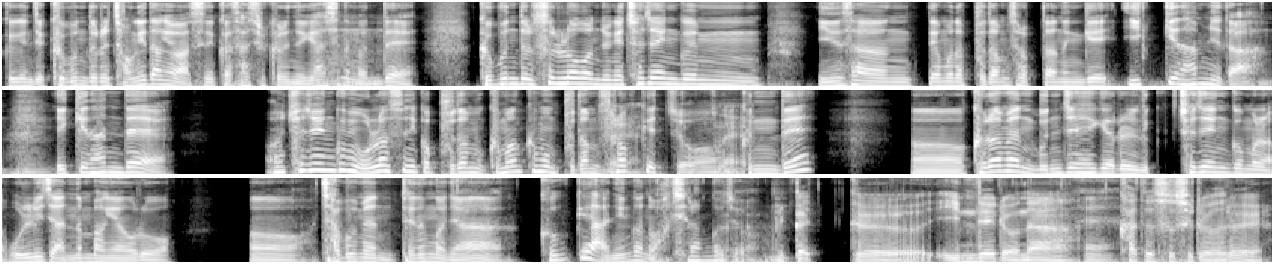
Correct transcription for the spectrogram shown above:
그 이제 그분들은 정의당에 왔으니까 사실 그런 얘기 하시는 음. 건데 그분들 슬로건 중에 최저임금 인상 때문에 부담스럽다는 게 있긴 합니다. 음. 음. 있긴 한데 어, 최저임금이 올랐으니까 부담 그만큼은 부담스럽겠죠. 네. 네. 근데 어 그러면 문제 해결을 최저임금을 올리지 않는 방향으로 어 잡으면 되는 거냐? 그게 아닌 건 확실한 거죠. 그러니까 그 임대료나 네. 카드 수수료를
